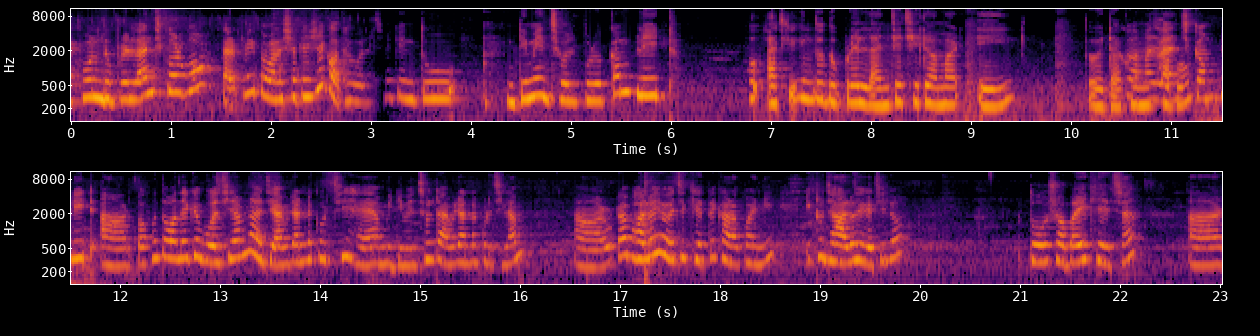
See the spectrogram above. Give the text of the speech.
এখন দুপুরে লাঞ্চ করব, তারপরেই তোমাদের সাথে এসে কথা বলছি। কিন্তু ডিমের ঝোল পুরো কমপ্লিট। তো আজকে কিন্তু দুপুরের লাঞ্চে ছিল আমার এই তো এটা এখন আমি খাব। কমপ্লিট আর তখন তো তোমাদেরকে বলছিলাম না যে আমি রান্না করছি হ্যাঁ আমি ডিমের ঝোলটা আমি রান্না করেছিলাম আর ওটা ভালোই হয়েছে খেতে খারাপ হয়নি একটু ঝাল হয়ে গেছিল। তো সবাই খেয়েছে আর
